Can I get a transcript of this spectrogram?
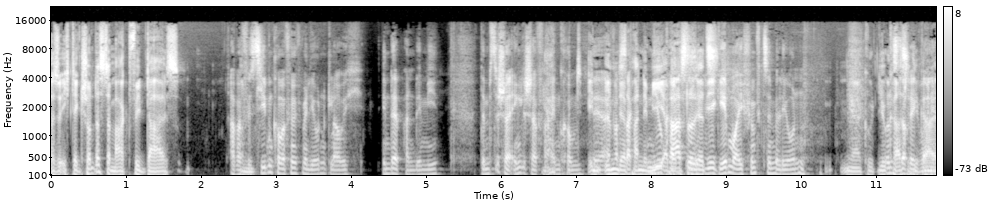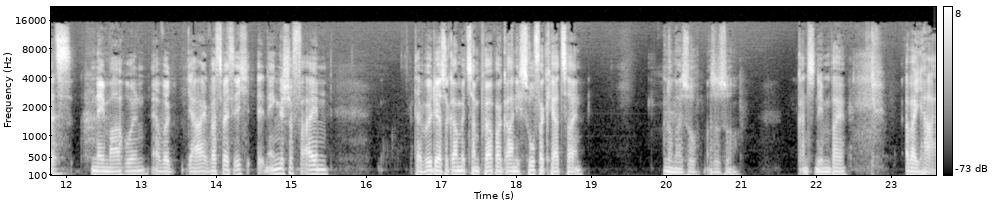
Also ich denke schon, dass der Markt für ihn da ist. Aber für 7,5 Millionen, glaube ich, in der Pandemie, da müsste schon ein englischer Verein Ja, kommen. in- in der sagt, Pandemie, aber Newcastle, ist jetzt- wir geben euch 15 Millionen. Ja, gut, Newcastle, die wollen jetzt Neymar holen. Aber ja, was weiß ich, ein englischer Verein, da würde er sogar mit seinem Körper gar nicht so verkehrt sein. Nur mal so, also so ganz nebenbei. Aber ja,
